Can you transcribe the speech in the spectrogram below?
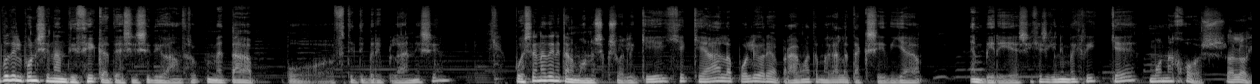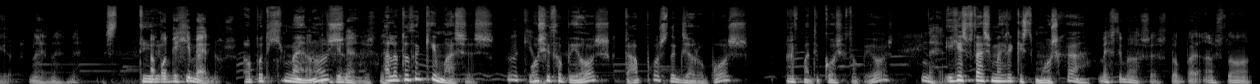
Όποτε λοιπόν συναντηθήκατε εσείς οι δύο άνθρωποι μετά από αυτή την περιπλάνηση που εσένα δεν ήταν μόνο σεξουαλική, είχε και άλλα πολύ ωραία πράγματα, μεγάλα ταξίδια, εμπειρίες, είχες γίνει μέχρι και μοναχός. Καλόγερος, ναι, ναι, ναι. Στη... Αποτυχημένος. Αποτυχημένος, Αποτυχημένος, ναι. αλλά το δοκίμασες. Το δοκίμασα. Ως ηθοποιός, κάπως, δεν ξέρω πώς, πνευματικός ηθοποιός. Ναι. Είχες φτάσει μέχρι και στη Μόσχα; Με στη Μόσχα, στο, στο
